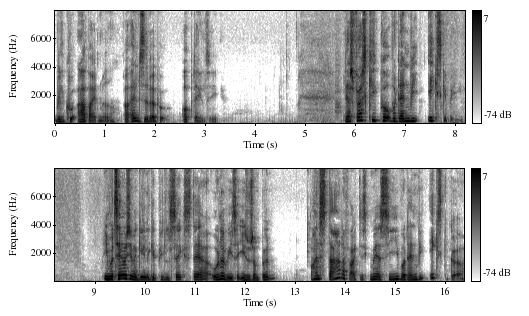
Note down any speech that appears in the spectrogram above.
vil kunne arbejde med, og altid være på opdagelse i. Lad os først kigge på, hvordan vi ikke skal bede. I Matteus evangelie kapitel 6, der underviser Jesus om bøn, og han starter faktisk med at sige, hvordan vi ikke skal gøre.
